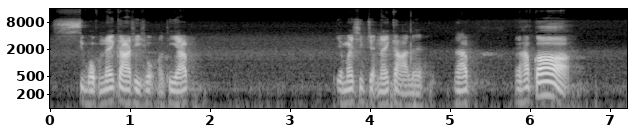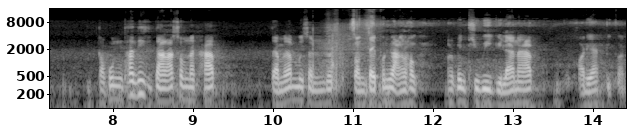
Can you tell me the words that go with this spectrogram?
16นาฬิกา46นาทีครับ ยังไม่17นาฬิกาเลยนะครับนะครับก็ขอบคุณท่านที่ติดตามรับชมนะครับ แต่ไม่ต้องมีสนสนใจผลหลังหรอกมันเป็นทีวีอยู่แล้วนะครับ ขออนุญาตปิดก่อน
